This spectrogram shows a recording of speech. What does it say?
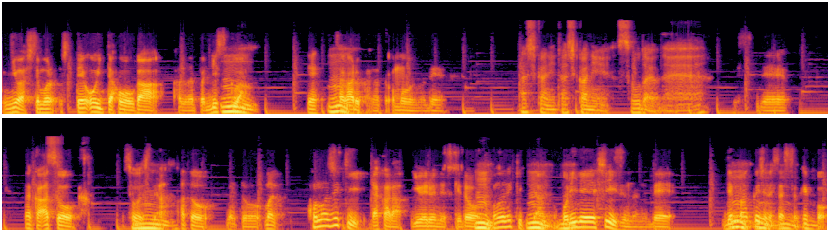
にはしてもしておいた方が、あのやっぱりリスクはね、下がるかなと思うので。確かに確かに、そうだよね。ですね。なんかあと、そうですね、ああと、えっと、まあ、この時期だから言えるんですけど、うん、この時期ってあの、うん、ホリデーシーズンなので、デンマーク人の人たちと結構、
